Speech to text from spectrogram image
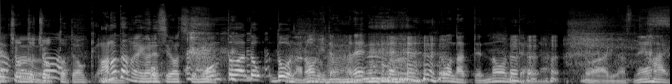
ねちょっとちょっとって、あなたの映画ですよってね。本当はどどうなの？みたいなね、うん。どうなってんの？みたいなのはありますね。はい、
